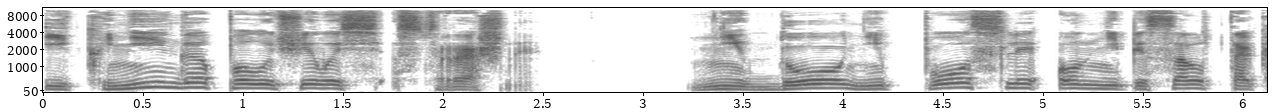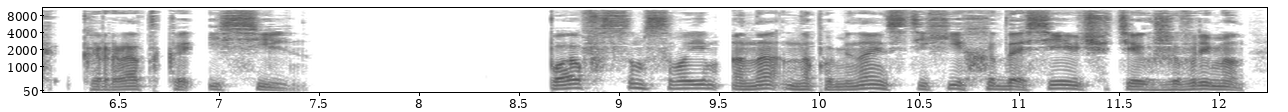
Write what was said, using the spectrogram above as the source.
И книга получилась страшная. Ни до, ни после он не писал так кратко и сильно. Пафосом своим она напоминает стихи Ходосевича тех же времен –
